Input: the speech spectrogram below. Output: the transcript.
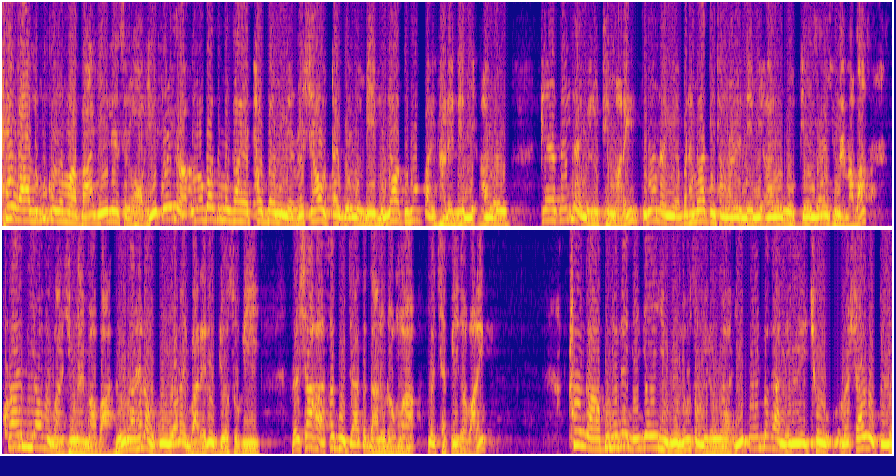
ထရန့်ကလူမှုကွန်ရက်မှာဗာရေးလဲဆိုတော့ယူကရိန်းကဥရောပသမဂ္ဂရဲ့ထောက်ပံ့မှုနဲ့ရုရှားကိုတိုက်ပွဲဝင်ပြီးမူလသူတို့ပိုင်ထားတဲ့နေမြေအားလုံးပြန်သိမ်းနိုင်မယ်လို့ထင်ပါတယ်သူတို့နိုင်ငံပထမတည်ထောင်လာတဲ့နေမြေအားလုံးကိုပြန်ရယူနိုင်မှာပါ crime ရောက်မှာပါယူနိုင်မှာပါလိုလာတဲ့တော့ပူသွားနိုင်ပါတယ်လို့ပြောဆိုပြီးရုရှားဟာစက်ကူကြားတတလို့တော့မှမှတ်ချက်ပေးသွားပါတယ်ထရန့်ကပူတင်နဲ့ငြိမ်းချမ်းရေးယူဖို့လှုံ့ဆော်နေတော့ကယူကရိန်းဘက်ကနေမြေချို့ရုရှားကိုပေးရ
